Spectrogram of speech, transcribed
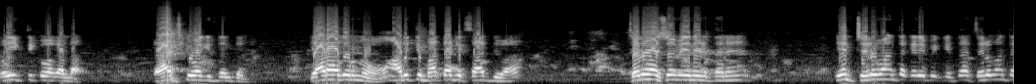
ವೈಯಕ್ತಿಕವಾಗಲ್ಲ. ರಾಜಕೀಯವಾಗಿದ್ದಂಥದ್ದು. ಯಾರಾದ್ರೂ ಆ ರೀತಿ ಮಾತಾಡ್ಲಿಕ್ಕೆ ಸಾಧ್ಯವಾ ಚಲೋ ಅಶ್ವಮಿ ಏನ್ ಹೇಳ್ತಾನೆ ಏನ್ ಚೆಲುವ ಅಂತ ಕರಿಬೇಕಿತ್ತ? ಚೆಲುವ ಅಂತ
